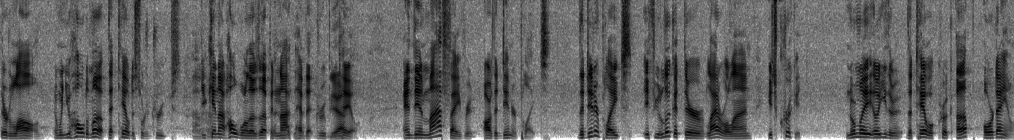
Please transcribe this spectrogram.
They're long, and when you hold them up, that tail just sort of droops. You cannot hold one of those up and not have that drooping Yeah. tail. And then my favorite are the dinner plates. The dinner plates, if you look at their lateral line, it's crooked. Normally, either the tail will crook up or down.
